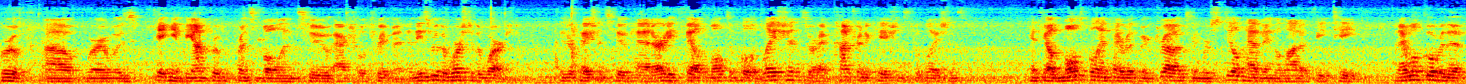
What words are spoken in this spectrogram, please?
group uh, where it was taking it beyond proof of principle into actual treatment. And these were the worst of the worst. These are patients who had already failed multiple ablations or had contraindications to ablations, had failed multiple antiarrhythmic drugs, and were still having a lot of VT. And I won't go over the,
